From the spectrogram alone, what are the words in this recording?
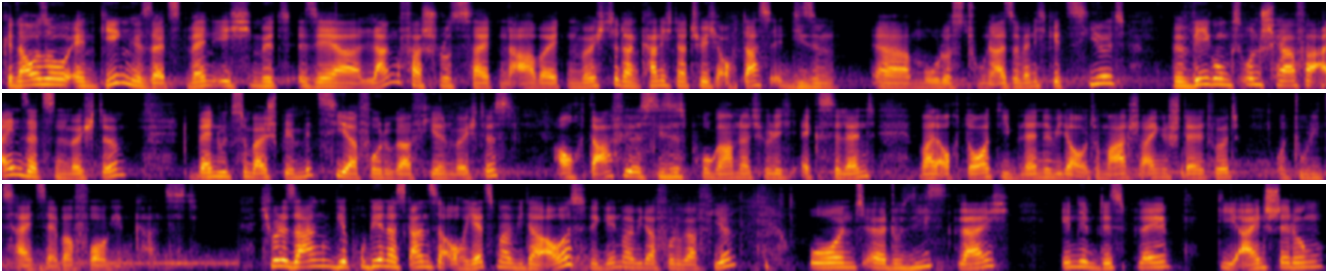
Genauso entgegengesetzt, wenn ich mit sehr langen Verschlusszeiten arbeiten möchte, dann kann ich natürlich auch das in diesem äh, Modus tun. Also wenn ich gezielt Bewegungsunschärfe einsetzen möchte, wenn du zum Beispiel Mitzieher fotografieren möchtest, auch dafür ist dieses Programm natürlich exzellent, weil auch dort die Blende wieder automatisch eingestellt wird und du die Zeit selber vorgeben kannst. Ich würde sagen, wir probieren das Ganze auch jetzt mal wieder aus. Wir gehen mal wieder fotografieren und äh, du siehst gleich in dem Display die Einstellung,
